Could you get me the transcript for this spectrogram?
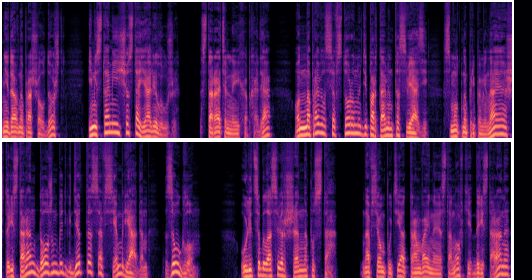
Недавно прошел дождь, и местами еще стояли лужи. Старательно их обходя, он направился в сторону департамента связи, смутно припоминая, что ресторан должен быть где-то совсем рядом, за углом. Улица была совершенно пуста. На всем пути от трамвайной остановки до ресторана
